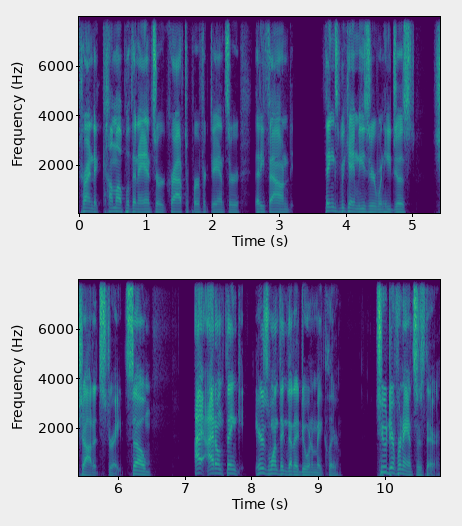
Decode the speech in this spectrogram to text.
trying to come up with an answer, or craft a perfect answer. That he found things became easier when he just shot it straight. So I, I don't think, here's one thing that I do want to make clear two different answers there.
